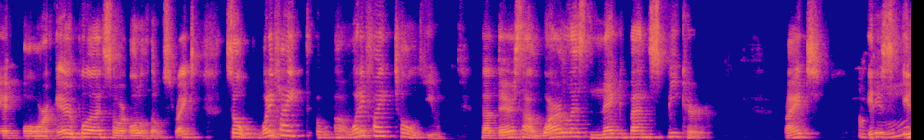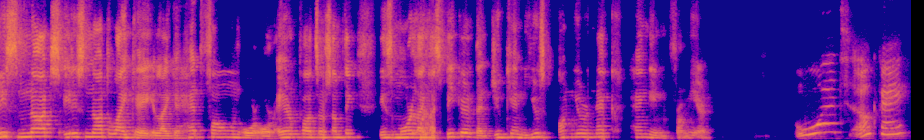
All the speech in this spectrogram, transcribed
yeah. or AirPods or all of those, right? So what if I uh, what if I told you that there's a wireless neckband speaker, right? Okay. It is it is not it is not like a like a headphone or or AirPods or something. It's more like a speaker that you can use on your neck hanging from here. What? Okay.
